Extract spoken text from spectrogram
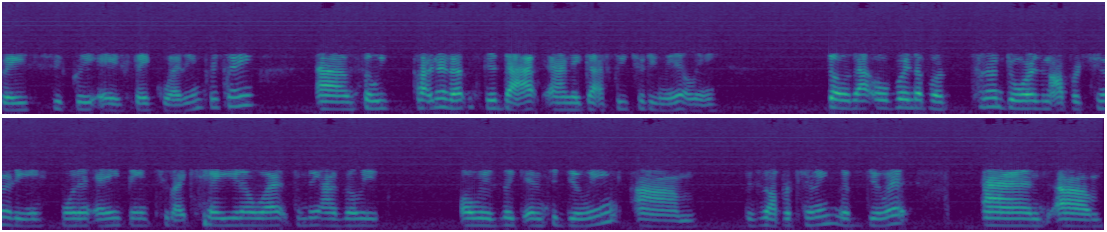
basically a fake wedding per se. Um, so we partnered up, did that, and it got featured immediately. So that opened up a ton of doors and opportunity more than anything to like, hey, you know what, something I really always looked into doing. Um, this is an opportunity, let's do it. And um,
